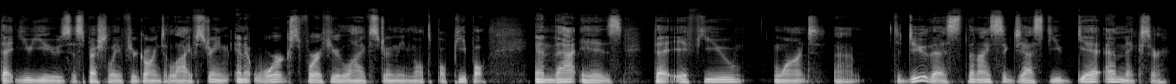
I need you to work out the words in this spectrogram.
that you use, especially if you're going to live stream. And it works for if you're live streaming multiple people. And that is that if you want um, to do this, then I suggest you get a mixer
